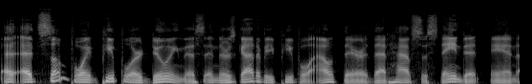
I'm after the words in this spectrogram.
at, at, some point, people are doing this, and there's got to be people out there that have sustained it. And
